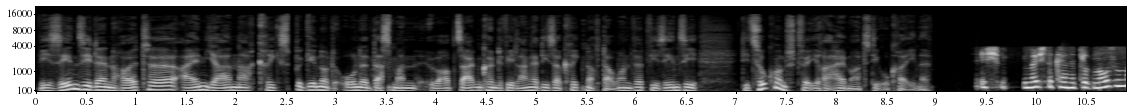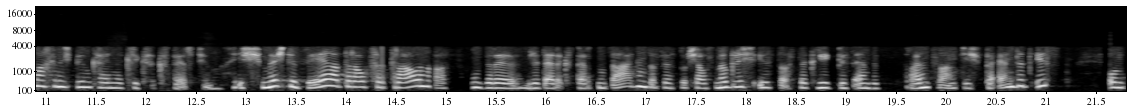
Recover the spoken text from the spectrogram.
Wie sehen Sie denn heute, ein Jahr nach Kriegsbeginn und ohne dass man überhaupt sagen könnte, wie lange dieser Krieg noch dauern wird, wie sehen Sie die Zukunft für Ihre Heimat, die Ukraine? Ich möchte keine Prognosen machen, ich bin keine Kriegsexpertin. Ich möchte sehr darauf vertrauen, was unsere Militärexperten sagen, dass es durchaus möglich ist, dass der Krieg bis Ende 23 beendet ist. Und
